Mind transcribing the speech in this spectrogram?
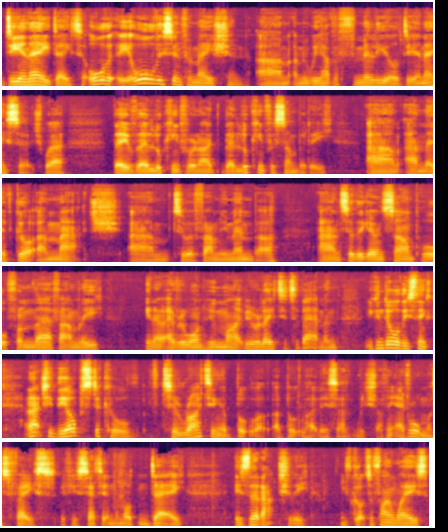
dna data all the, all this information um, i mean we have a familial dna search where they they're looking for an they're looking for somebody um, and they've got a match um, to a family member and so they go and sample from their family you know everyone who might be related to them and you can do all these things and actually the obstacle to writing a book a book like this uh, which I think everyone must face if you set it in the modern day is that actually you've got to find ways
